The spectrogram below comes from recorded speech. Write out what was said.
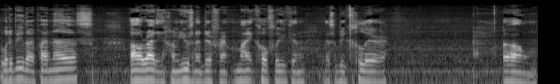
Would it be like partners? Alrighty, I'm using a different mic. Hopefully, you can. This will be clear. Um,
